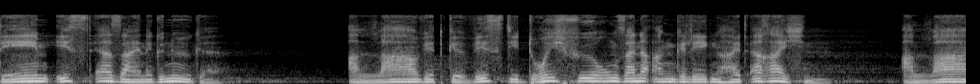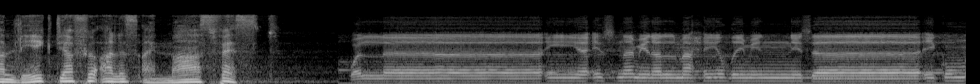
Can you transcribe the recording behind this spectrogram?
dem ist er seine Genüge. Allah wird gewiss die Durchführung seiner Angelegenheit erreichen. Allah legt ja für alles ein Maß fest. واللائي يئسن من المحيض من نسائكم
